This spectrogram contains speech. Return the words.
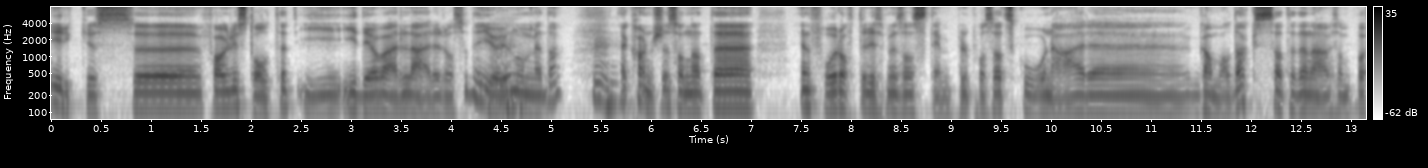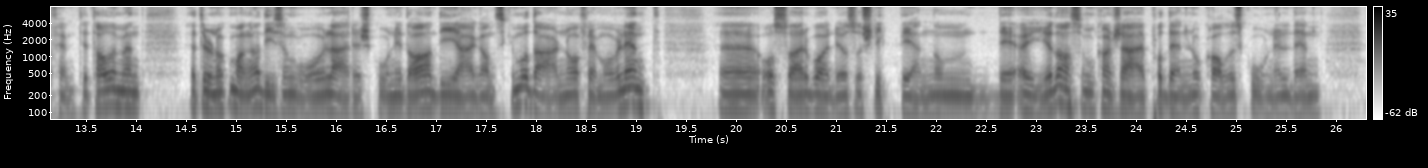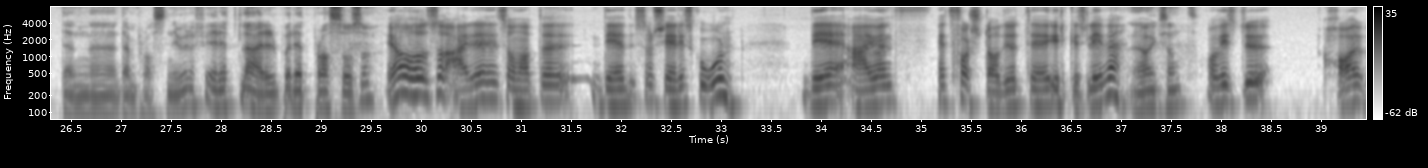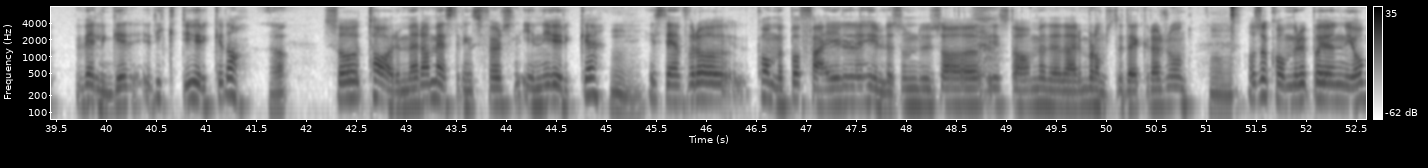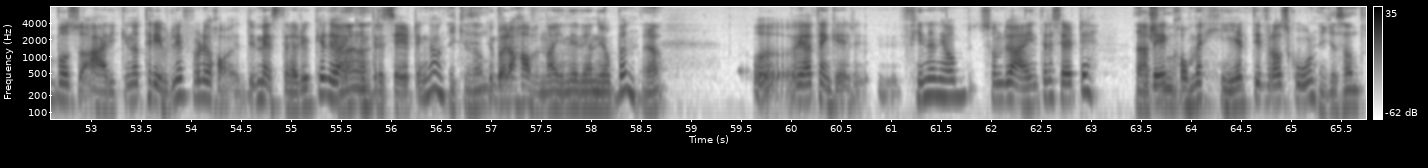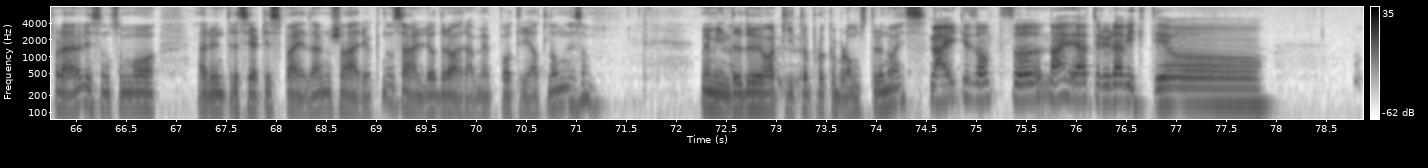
yrkesfaglig stolthet i, i det å være lærer også. Det gjør jo Mm. noe med deg. Mm. Det er kanskje sånn at eh, en får ofte liksom en sånn stempel på seg at skolen er eh, gammeldags, at den er sånn på 50-tallet. Men jeg tror nok mange av de som går lærerskolen i dag, de er ganske moderne og fremoverlent. Eh, og så er det bare det å slippe gjennom det øyet da, som kanskje er på den lokale skolen eller den, den, eh, den plassen de gjør. Rett lærer på rett plass også. Ja, og så er det sånn at eh, det som skjer i skolen, det er jo en, et forstadie til yrkeslivet. Ja, ikke sant? Og hvis du har, velger riktig yrke, da, Ja. Så tar du med deg mestringsfølelsen inn i yrket. Mm. Istedenfor å komme på feil hylle, som du sa i stad med det der blomsterdekorasjon. Mm. Og så kommer du på en jobb, og så er det ikke noe trivelig, for du, har, du mestrer jo ikke. Du er Nei, ikke nei. interessert engang. Ikke? Du bare havna inn i den jobben. Ja. Og jeg tenker, finn en jobb som du er interessert i. Det og det som- kommer helt ifra skolen. Ikke sant? For det er jo liksom som å Er du interessert i speideren, så er det jo ikke noe særlig å dra deg med på triatlon, liksom. Med mindre du har tid til å plukke blomster underveis. Nei, ikke sant. Så nei, jeg tror det er viktig å,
